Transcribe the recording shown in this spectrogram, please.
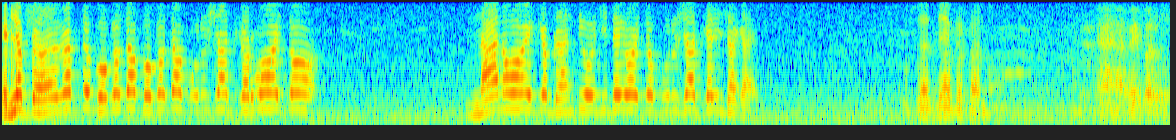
એટલે પ્રારબ્ધ ભોગવતા ભોગવતા પુરુષાર્થ કરવો હોય તો જ્ઞાન હોય કે ભ્રાંતિ ઓછી થઈ હોય તો પુરુષાર્થ કરી શકાય. પુરુષાર્થ બે પ્રકારનો હા હવે બરોબર.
